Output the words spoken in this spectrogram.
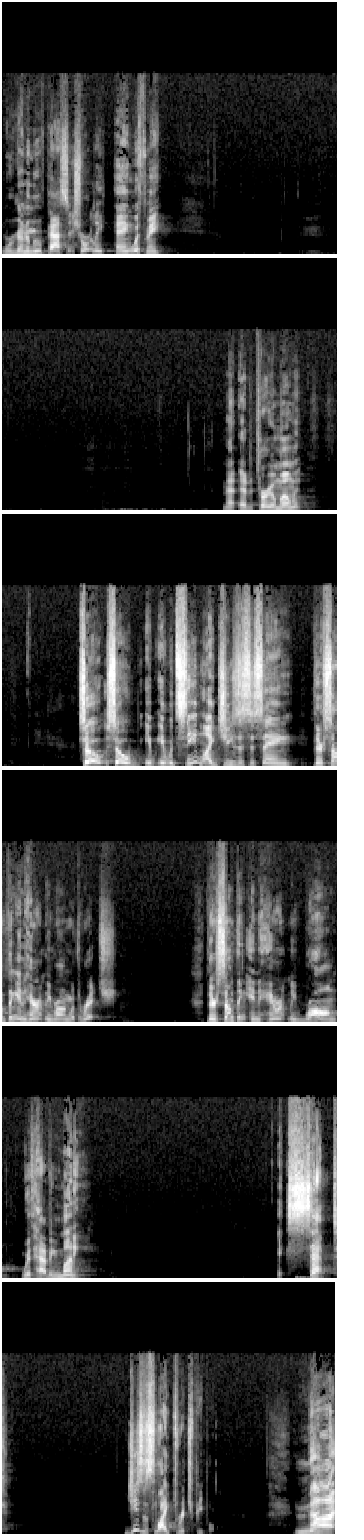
We're going to move past it shortly. Hang with me. In that editorial moment. So, so it, it would seem like Jesus is saying, there's something inherently wrong with the rich. There's something inherently wrong with having money. Except, Jesus liked rich people. Not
